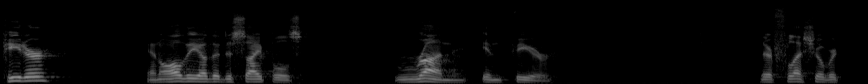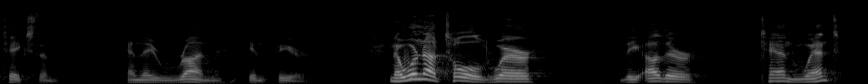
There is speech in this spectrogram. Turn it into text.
Peter and all the other disciples run in fear. Their flesh overtakes them and they run in fear. Now, we're not told where the other 10 went,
